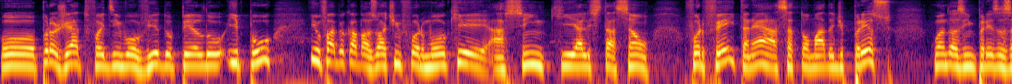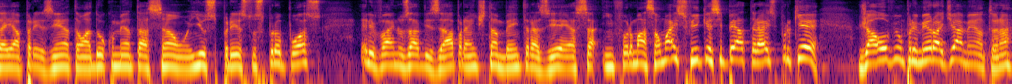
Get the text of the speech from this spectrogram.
O projeto foi desenvolvido pelo IPU e o Fábio Cavazotti informou que assim que a licitação for feita, né, essa tomada de preço, quando as empresas aí apresentam a documentação e os preços propostos, ele vai nos avisar para a gente também trazer essa informação. Mas fique esse pé atrás, porque já houve um primeiro adiamento, né?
